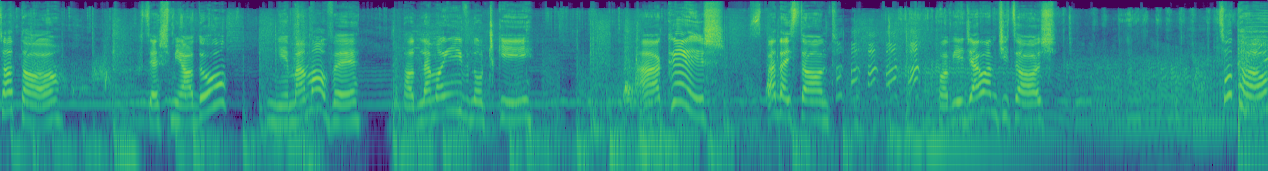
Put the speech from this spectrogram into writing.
co to? Chcesz miodu? Nie ma mowy. To dla mojej wnuczki. A kysz! Spadaj stąd! Powiedziałam ci coś. Co to?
